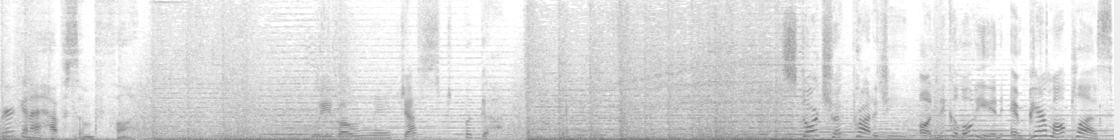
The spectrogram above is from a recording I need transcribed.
We're gonna have some fun. We've only just begun. Star Trek Prodigy on Nickelodeon and Paramount Plus.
